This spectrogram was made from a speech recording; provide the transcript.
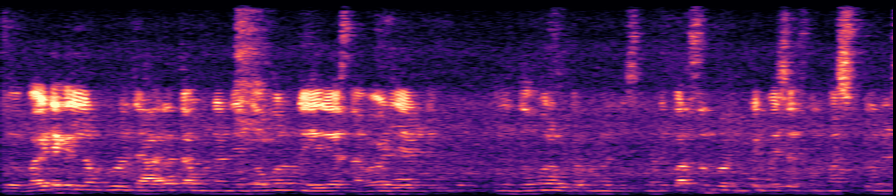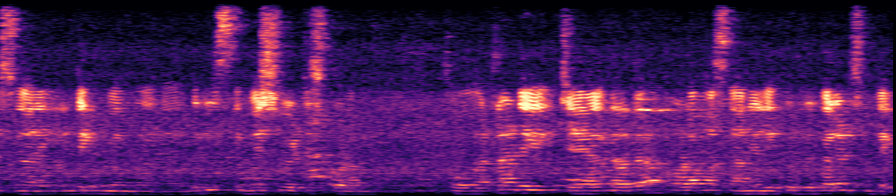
సో బయటకు వెళ్ళినప్పుడు కూడా జాగ్రత్తగా ఉండండి. దోమలు ఉన్న ఏరియాస్ని అవాయిడ్ చేయండి. దోమలు దోమలు కుట్టకుండా చూసుకోండి personal protective measures must nets కానీ ఇంటికి గ్రిల్స్కి మెష్ పెట్టించుకోవడం సో అట్లాంటివి చేయాలి తర్వాత ఓడమాస్ కానీ లిక్విడ్ రిపెలెంట్స్ ఉంటాయి.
